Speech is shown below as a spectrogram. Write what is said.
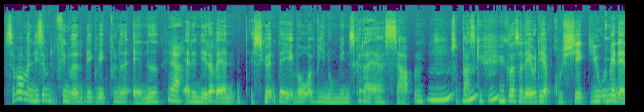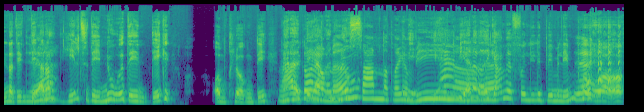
så må man ligesom finde ud af at lægge væk på noget andet. Ja. At det netop er en skøn dag, hvor vi er nogle mennesker, der er sammen, mm. som bare skal mm. hygge os og lave det her projekt jul med hinanden. Og det, ja. det er der hele tiden. Det er nu. Det er, det er ikke om klokken det. Nej, der, vi går og laver mad nu. sammen og drikker vi, vin. Ja, vi er allerede ja. i gang med at få en lille bimmelim på, ja. og, og,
